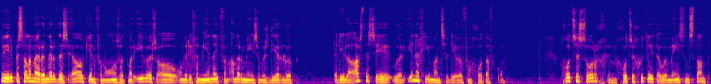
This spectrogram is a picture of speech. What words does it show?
Nou hierdie Psalm herinner dus elkeen van ons wat maar iewers al onder die gemeenheid van ander mense moes deurloop dat die laaste sê oor enigiemand se lewe van God afkom. God se sorg en God se goedheid hou 'n mens in stand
